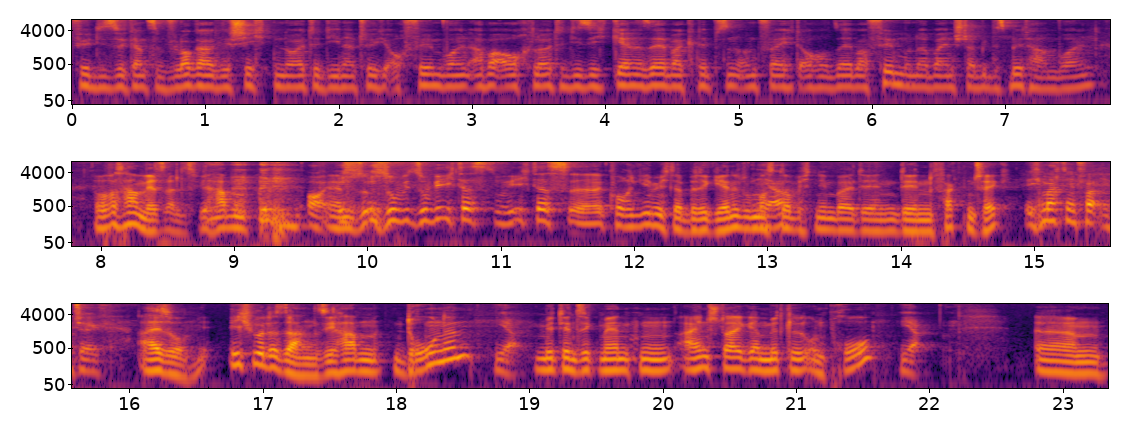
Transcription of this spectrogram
für diese ganzen Vlogger-Geschichten, Leute, die natürlich auch filmen wollen, aber auch Leute, die sich gerne selber knipsen und vielleicht auch selber filmen und dabei ein stabiles Bild haben wollen. Aber was haben wir jetzt alles? Wir haben, Oh, ähm, ich, so, ich, so, wie, so wie ich das, so wie ich das äh, korrigiere mich da bitte gerne. Du machst, Ja. glaube ich, nebenbei den, den Faktencheck. ich mache den Faktencheck. Also, ich würde sagen, Sie haben Drohnen Ja, mit den Segmenten Einsteiger, Mittel und Pro. ja. Ähm,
